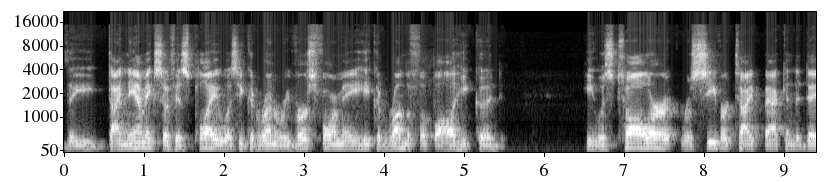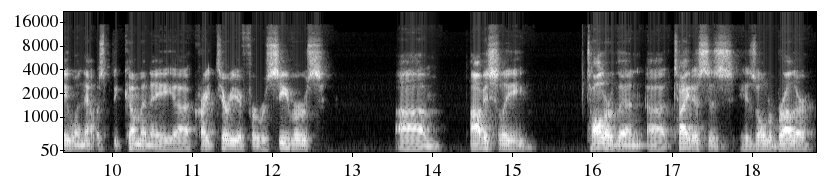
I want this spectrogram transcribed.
the dynamics of his play was he could run a reverse for me, he could run the football, he could he was taller, receiver type back in the day when that was becoming a uh, criteria for receivers. Um, obviously, taller than uh, Titus, is his older brother,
